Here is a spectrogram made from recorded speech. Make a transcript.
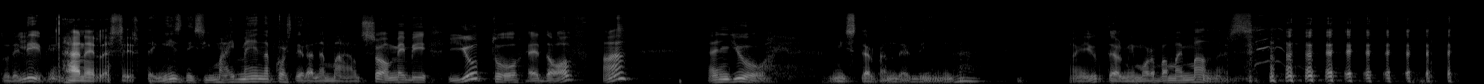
to the living. Ah, Hänelle siis. Thing is, they see my men, of course, they run a mile. So maybe you two head off, huh? And you, Mr. van der Linde, you tell me more about my manners.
